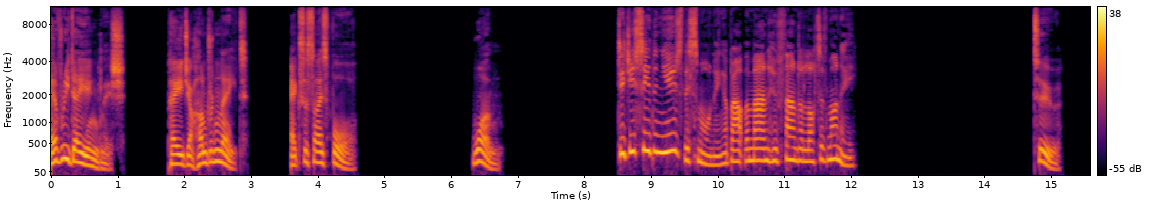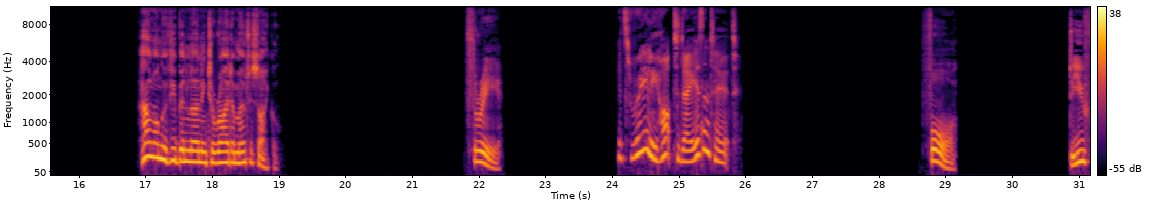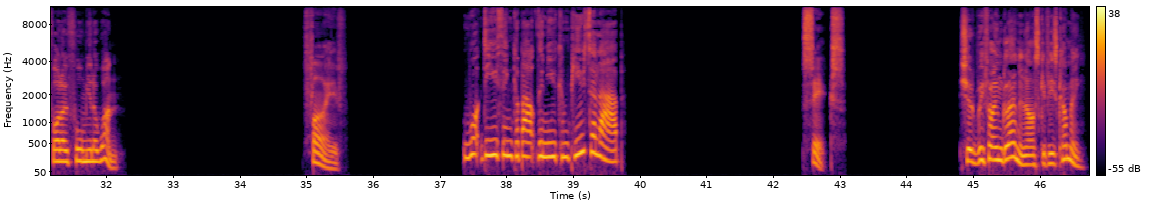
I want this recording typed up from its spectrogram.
Everyday English. Page 108. Exercise 4. 1, Did you see the news this morning about the man who found a lot of money? 2, How long have you been learning to ride a motorcycle? 3, It's really hot today, isn't it? 4, Do you follow Formula One? 5, What do you think about the new computer lab? 6, Should we phone Glenn and ask if he's coming?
